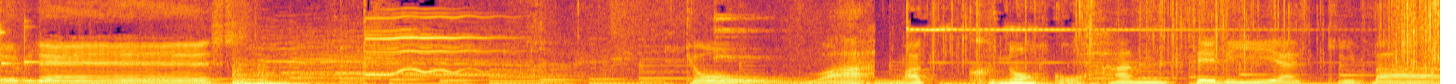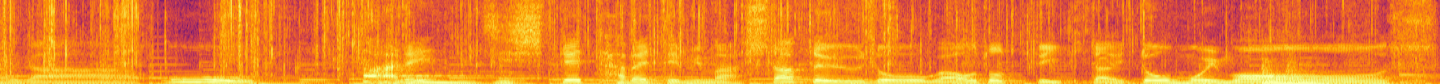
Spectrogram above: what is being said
エルです。今日はマックのご飯照り焼きバーガーをアレンジして食べてみましたという動画を撮っていきたいと思います。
